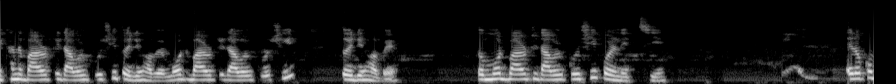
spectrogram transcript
এখানে বারোটি ডাবল ক্রুশি তৈরি হবে। মোট বারোটি ডাবল ক্রুশি তৈরি হবে। তো মোট বারোটি ডাবল ক্রুশি করে নিচ্ছি। এরকম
